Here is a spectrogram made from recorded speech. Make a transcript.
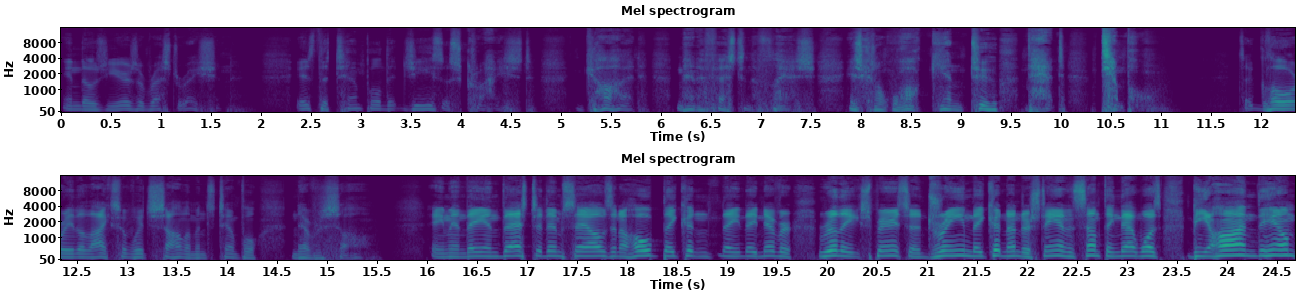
in those years of restoration is the temple that Jesus Christ, God manifest in the flesh, is going to walk into that temple. It's a glory the likes of which Solomon's temple never saw. Amen. They invested themselves in a hope they couldn't, they, they never really experienced, a dream they couldn't understand, and something that was beyond them.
